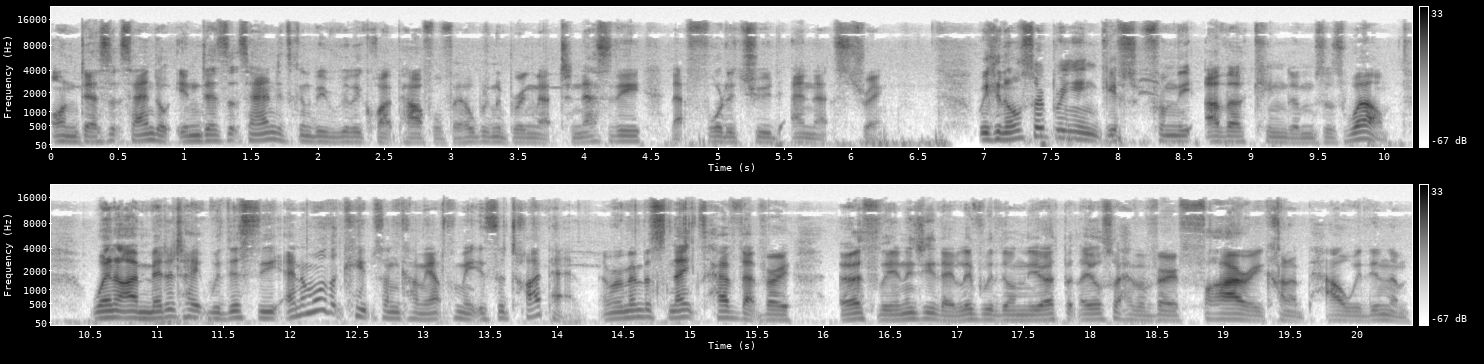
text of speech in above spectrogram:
on desert sand or in desert sand, it's going to be really quite powerful for helping to bring that tenacity, that fortitude, and that strength. We can also bring in gifts from the other kingdoms as well. When I meditate with this, the animal that keeps on coming up for me is the taipan. And remember, snakes have that very earthly energy. They live with on the earth, but they also have a very fiery kind of power within them.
